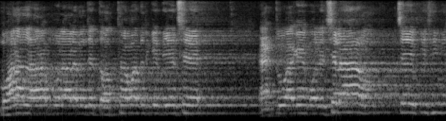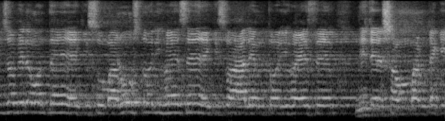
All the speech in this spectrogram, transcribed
মহান আল্লাহ রাব্বুল আলামিন যে তথ্য আমাদেরকে দিয়েছে একটু আগে বলেছিলাম যে পৃথিবী জমির মধ্যে কিছু মানুষ তৈরি হয়েছে, কিছু আলেম তৈরি হয়েছে। নিজের সম্মানটাকে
